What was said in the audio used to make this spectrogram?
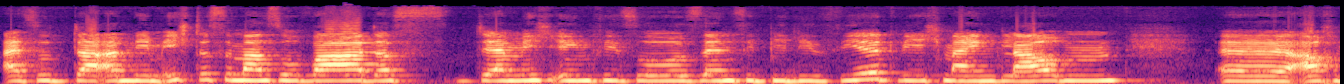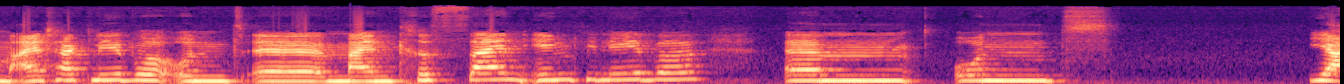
also da nehme ich das immer so wahr, dass der mich irgendwie so sensibilisiert, wie ich meinen Glauben äh, auch im Alltag lebe und äh, mein Christsein irgendwie lebe. Ähm, und ja,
